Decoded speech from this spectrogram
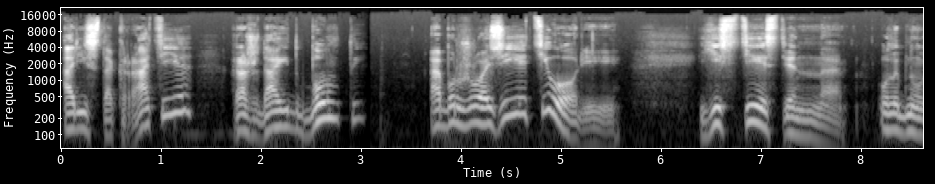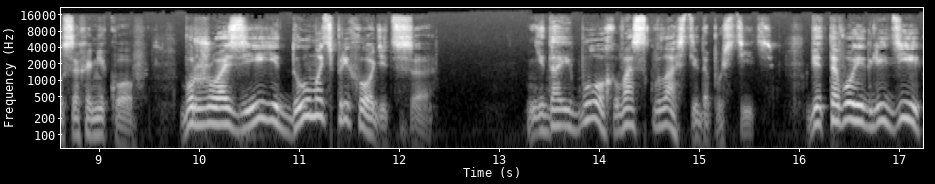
«Аристократия рождает бунты, а буржуазия — теории». «Естественно», — улыбнулся Хомяков, — «буржуазии думать приходится». «Не дай бог вас к власти допустить». Ведь того и гляди,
